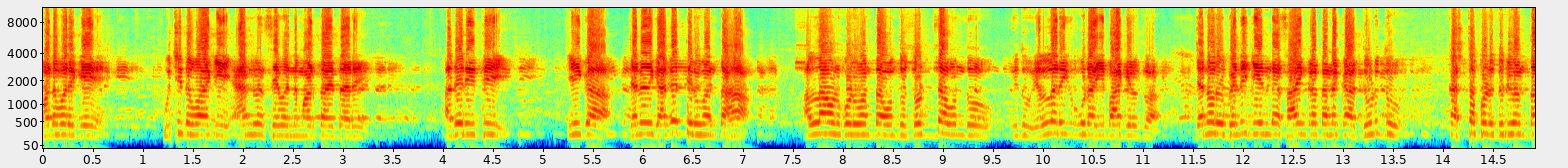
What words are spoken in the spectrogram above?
ಬಡವರಿಗೆ ಉಚಿತವಾಗಿ ಆಂಬ್ಯುಲೆನ್ಸ್ ಸೇವೆಯನ್ನು ಮಾಡ್ತಾ ಇದ್ದಾರೆ. ಅದೇ ರೀತಿ ಈಗ ಜನರಿಗೆ ಅಗತ್ಯ ಇರುವಂತಹ ಅಲ್ಲಾಹನು ಕೊಡುವಂತ ಒಂದು ದೊಡ್ಡ ಒಂದು ಇದು ಎಲ್ಲರಿಗೂ ಕೂಡ ಈ ಇರುವುದು ಜನರು ಬೆಳಿಗ್ಗೆಯಿಂದ ಸಾಯಂಕಾಲ ತನಕ ದುಡಿದು ಕಷ್ಟಪಟ್ಟು ದುಡಿಯುವಂತ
